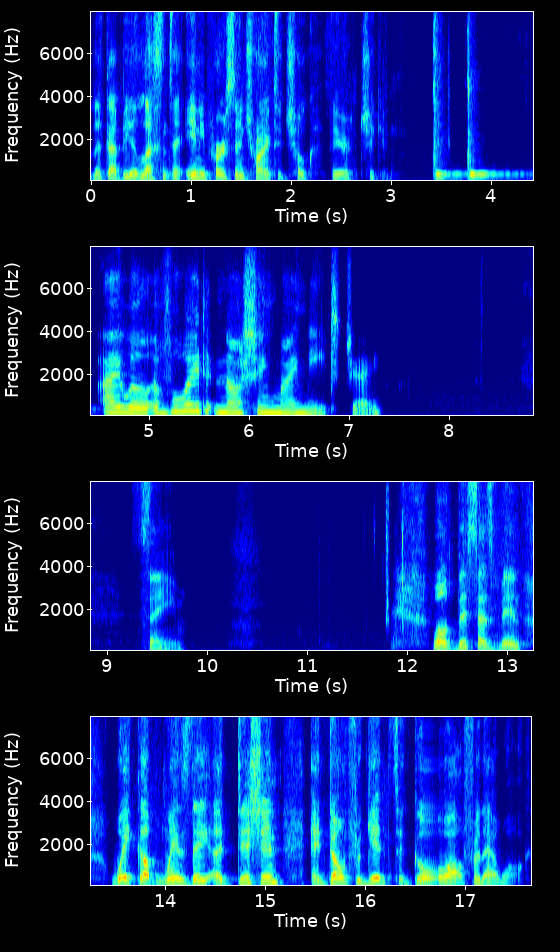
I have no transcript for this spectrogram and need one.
Let that be a lesson to any person trying to choke their chicken. I will avoid noshing my meat, Jay. Same. Well, this has been Wake Up Wednesday edition. And don't forget to go out for that walk.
